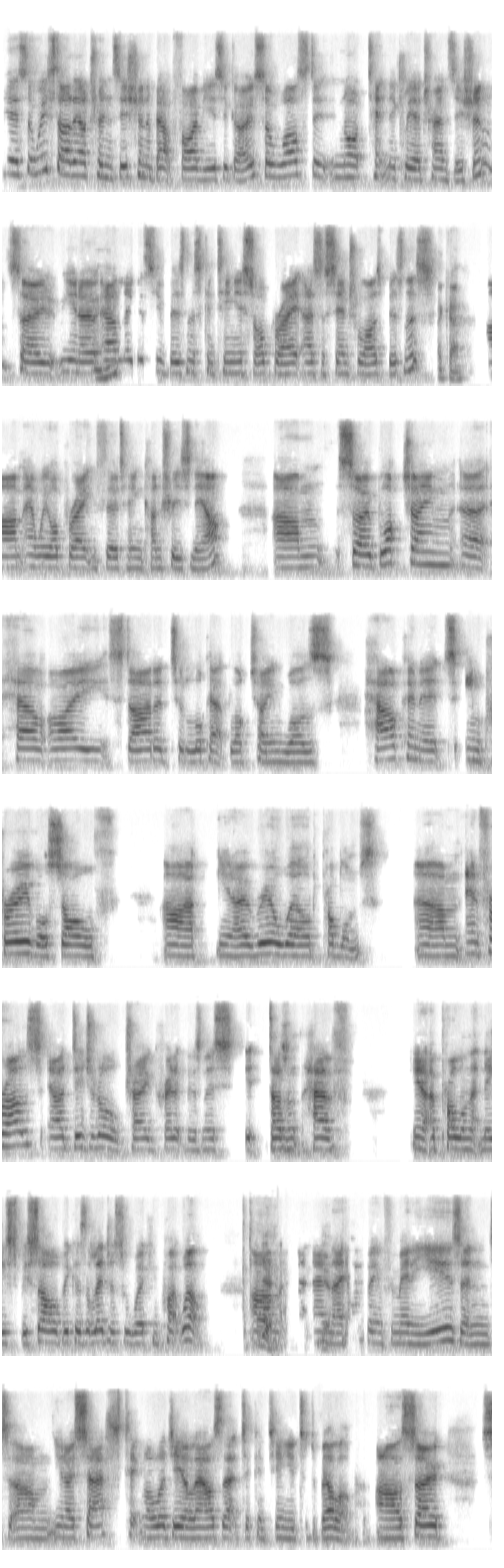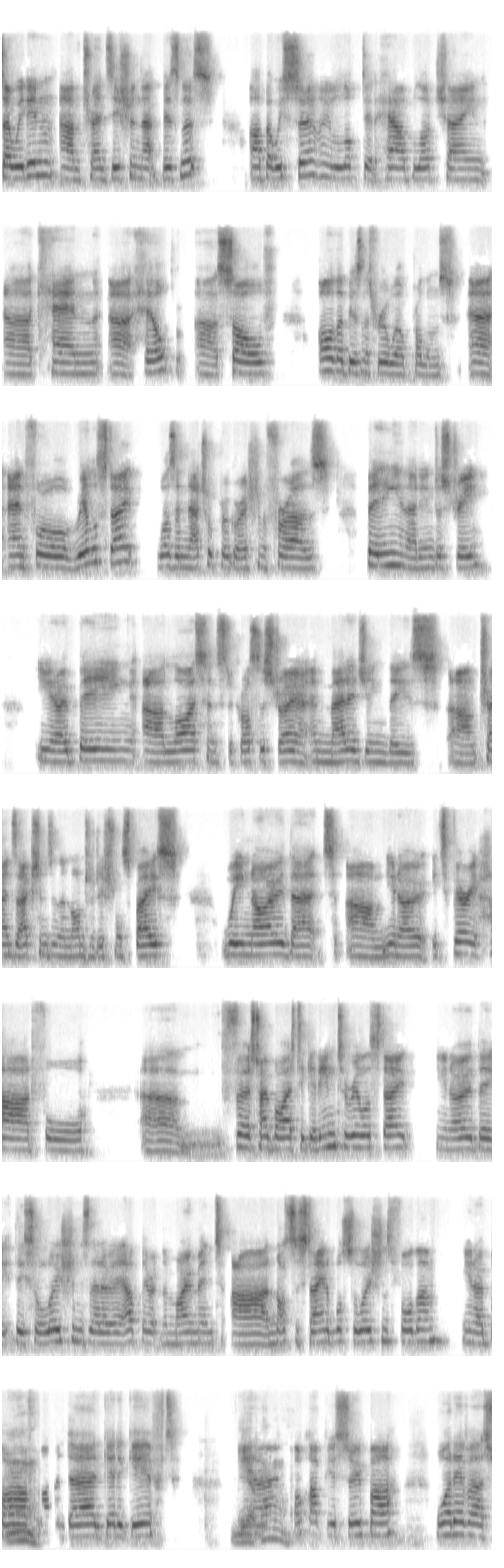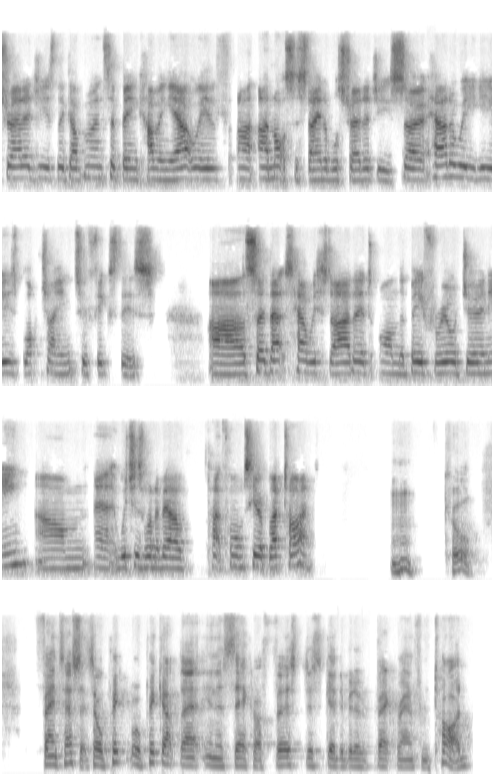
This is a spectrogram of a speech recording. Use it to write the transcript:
Yeah, so we started our transition about five years ago. So, whilst it's not technically a transition, so you know, mm-hmm. our legacy business continues to operate as a centralized business. Okay. Um, and we operate in 13 countries now. Um, so, blockchain, uh, how I started to look at blockchain was how can it improve or solve, uh, you know, real world problems. Um, and for us, our digital trade credit business, it doesn't have you know a problem that needs to be solved because the ledgers are working quite well um, yeah. and yeah. they have been for many years and um, you know SaaS technology allows that to continue to develop uh, so so we didn't um, transition that business uh, but we certainly looked at how blockchain uh, can uh, help uh, solve all the business real world problems uh, and for real estate was a natural progression for us being in that industry you know, being uh, licensed across Australia and managing these um, transactions in the non-traditional space, we know that um, you know it's very hard for um, first-home buyers to get into real estate. You know, the the solutions that are out there at the moment are not sustainable solutions for them. You know, borrow mm. off mum and dad, get a gift. Yeah. You know, top up your super whatever strategies the governments have been coming out with are, are not sustainable strategies. So, how do we use blockchain to fix this? Uh, so that's how we started on the B4Real journey, um, and, which is one of our platforms here at Black Tie. Mm-hmm. Cool, fantastic. So we'll pick we'll pick up that in a sec. I first just get a bit of background from Todd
